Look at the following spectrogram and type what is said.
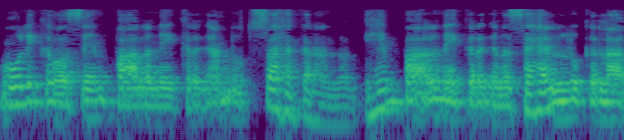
මූලික වශයෙන් පාලනය කරගන්න උත්සාහ කරන්න ඕනේ. එහෙන් පාලනය කරගෙන සැහැල්ලු කළා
